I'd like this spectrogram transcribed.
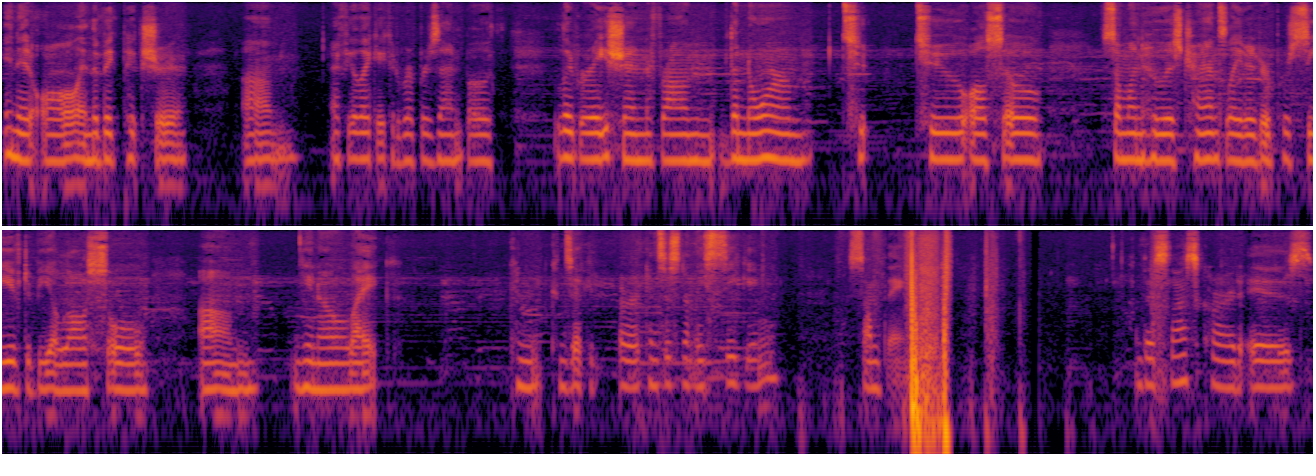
in it all, in the big picture. Um, I feel like it could represent both liberation from the norm to to also someone who is translated or perceived to be a lost soul. Um, you know, like con- or consistently seeking something. This last card is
